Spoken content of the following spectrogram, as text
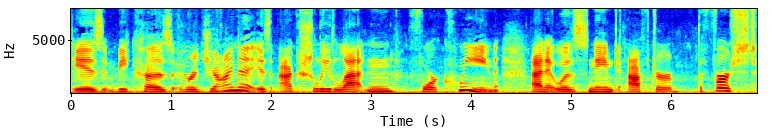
is because Regina is actually Latin for queen, and it was named after the first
